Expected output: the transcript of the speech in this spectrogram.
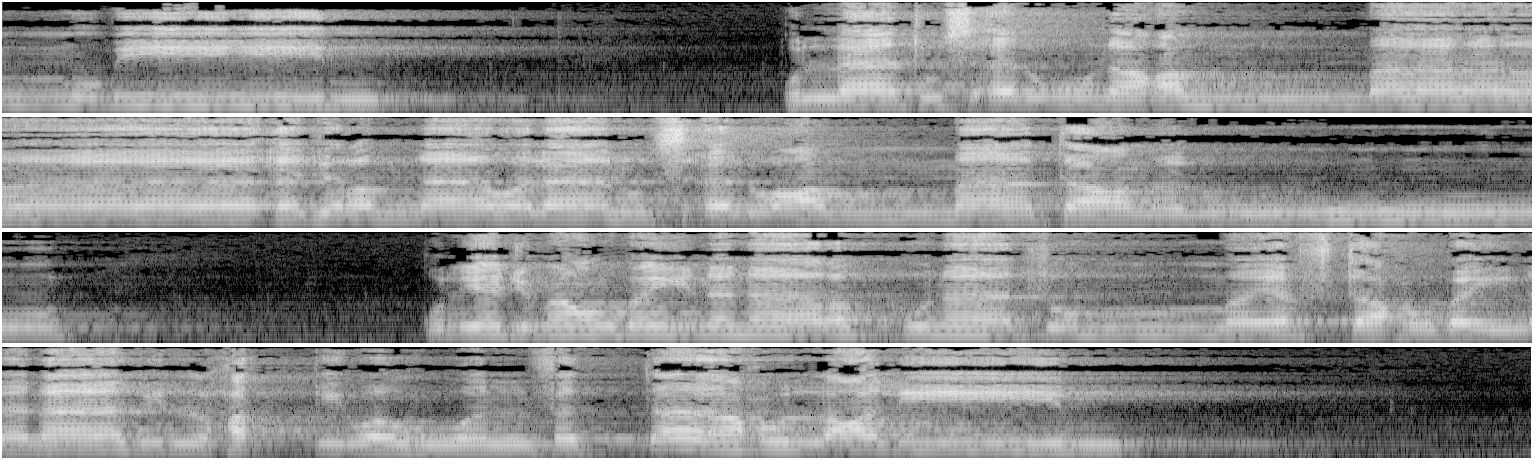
مبين قل لا تسألون عما أجرمنا ولا نسأل عما تعملون قل يجمع بيننا ربنا ثم يفتح بيننا بالحق وهو الفتاح العليم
